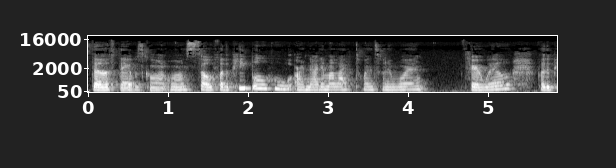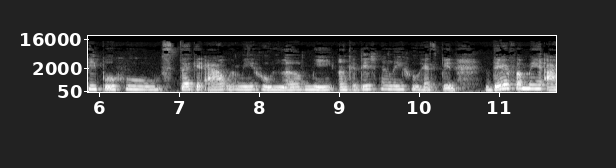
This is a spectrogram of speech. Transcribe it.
stuff that was going on. So for the people who are not in my life 2021, farewell. For the people who stuck it out with me, who love me unconditionally, who has been there for me, I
